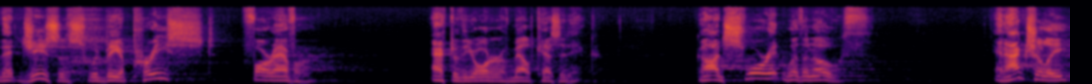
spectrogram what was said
that Jesus would be a priest forever after the order of Melchizedek. God swore it with an oath. And actually,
